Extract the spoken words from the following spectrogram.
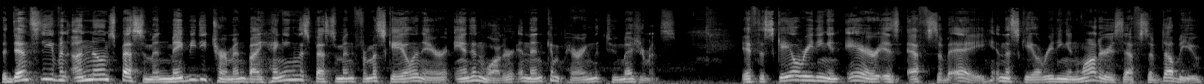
The density of an unknown specimen may be determined by hanging the specimen from a scale in air and in water and then comparing the two measurements. If the scale reading in air is F sub A and the scale reading in water is F sub W,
